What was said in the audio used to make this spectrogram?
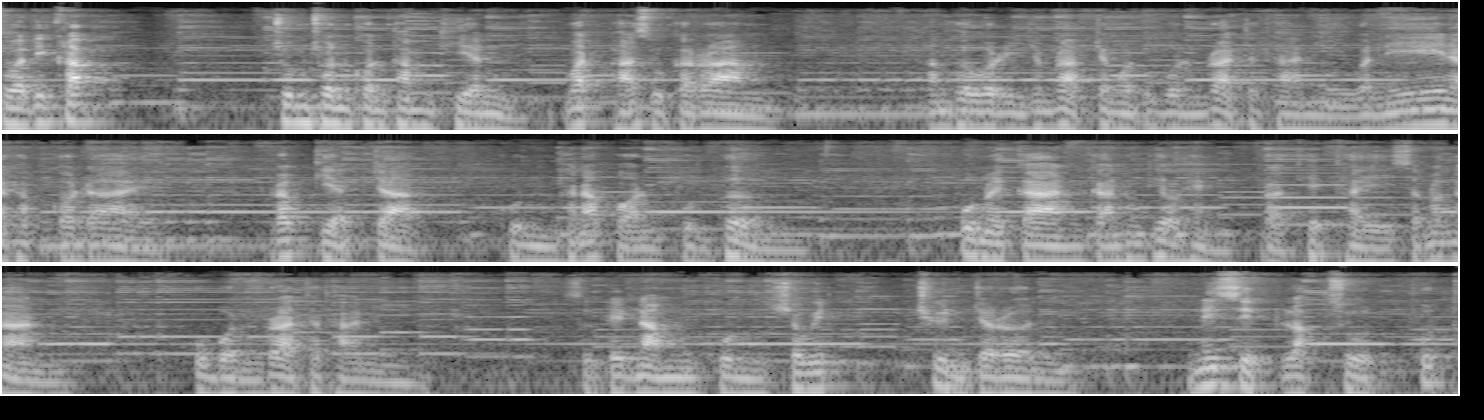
สวัสดีครับ ชุมชนคนทำเทียน วัดผาสุกรามอำเภอวรินชำราบจังหวัดอุบลราชธานีวันนี้นะครับก็ได้รับเกียรติจากคุณธนพรภูลเพิ่ม ผู้อำนวยการการท่องเที่ยวแห่งประเทศไทยสำนักงานอุบลราชธานี ซึ่งได้นำคุณชวิตชื่นเจริญ นิสิตหลักสูตรพุทธ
